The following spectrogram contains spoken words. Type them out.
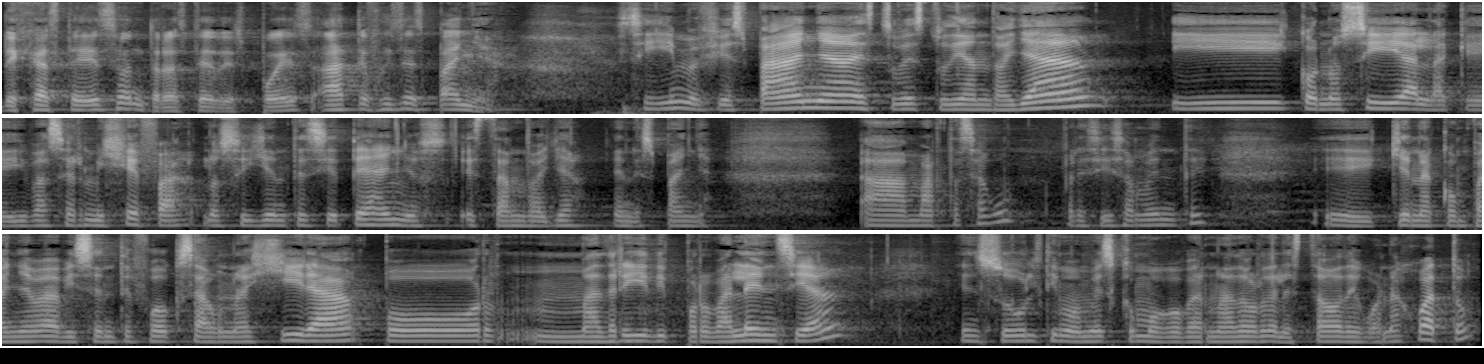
dejaste eso, entraste después. Ah, te fuiste a España. Sí, me fui a España, estuve estudiando allá y conocí a la que iba a ser mi jefa los siguientes siete años estando allá en España, a Marta Sagún, precisamente, eh, quien acompañaba a Vicente Fox a una gira por Madrid y por Valencia en su último mes como gobernador del estado de Guanajuato.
